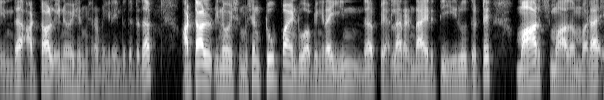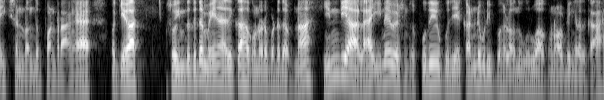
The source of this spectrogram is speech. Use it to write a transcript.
இந்த அட்டால் இனோவேஷன் மிஷன் அப்படிங்கிற இந்த திட்டத்தை Atal innovation mission two point two அப்படிங்கிற இந்த பேரில் ரெண்டாயிரத்தி இருபத்தெட்டு மார்ச் மாதம் வரை எக்ஸ்டெண்ட் வந்து பண்ணுறாங்க ஓகேவா? ஸோ இந்த திட்டம் மெயினாக எதுக்காக கொண்டு வரப்பட்டது அப்படின்னா இந்தியாவில் இனோவேஷன்ஸ் புதிய புதிய கண்டுபிடிப்புகளை வந்து உருவாக்கணும் அப்படிங்கிறதுக்காக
